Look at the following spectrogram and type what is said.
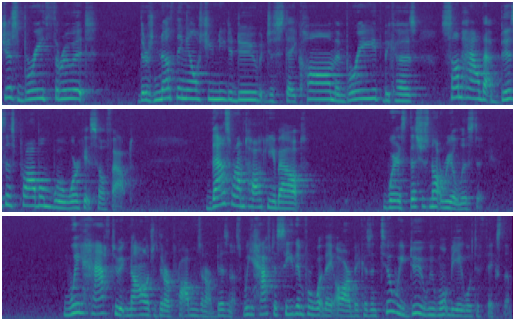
just breathe through it there's nothing else you need to do but just stay calm and breathe because somehow that business problem will work itself out. That's what I'm talking about, where that's just not realistic. We have to acknowledge that there are problems in our business. We have to see them for what they are because until we do, we won't be able to fix them.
